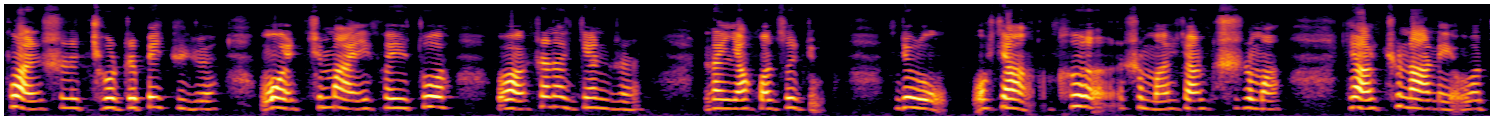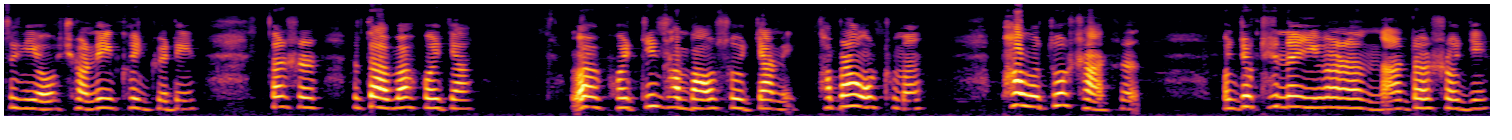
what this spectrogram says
不管是求职被拒绝，我起码也可以做网上的兼职来养活自己。就我想喝什么，想吃什么，想去哪里，我自己有权利可以决定。但是在外婆家，外婆经常把我锁家里，她不让我出门，怕我做傻事。我就天天一个人拿着手机，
